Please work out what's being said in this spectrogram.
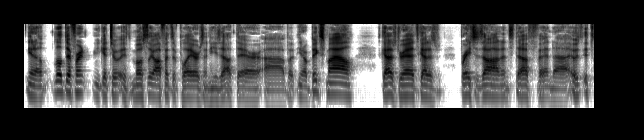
you know, a little different. You get to it's mostly offensive players, and he's out there. Uh, but you know, big smile. He's got his dreads, got his braces on and stuff, and uh, it was it's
